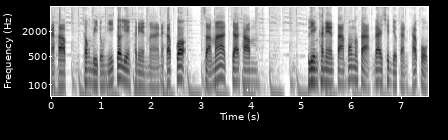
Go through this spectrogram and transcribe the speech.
นะครับ ช่อง B ตรงนี้ก็เรียงคะแนนมานะครับ ก็สามารถจะทำเรียงคะแนนตามห้องต่างๆ ได้เช่นเดียวกันครับผม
